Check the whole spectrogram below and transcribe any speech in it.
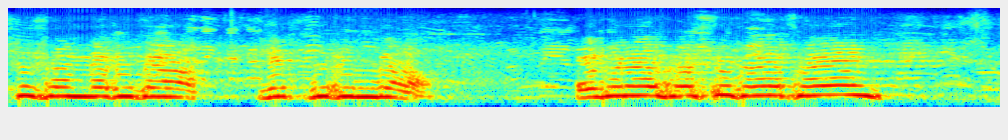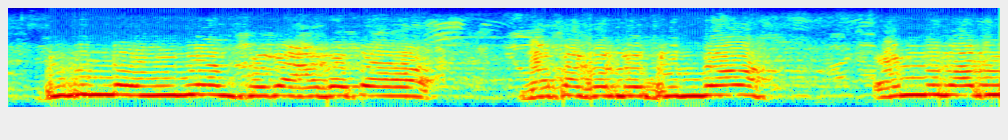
সুসংগঠিত নেতৃবৃন্দ। এখানে উপস্থিত হয়েছেন বিভিন্ন ইউনিয়ন থেকে আগত নেতাকর্মী বৃন্দ এমনিভাবে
